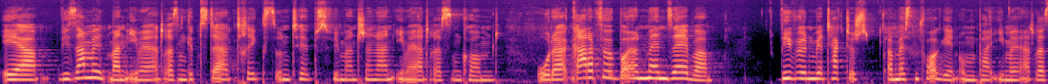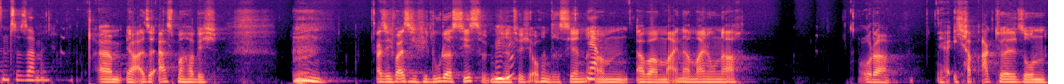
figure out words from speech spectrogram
eher, wie sammelt man E-Mail-Adressen? Gibt es da Tricks und Tipps, wie man schneller an E-Mail-Adressen kommt? Oder gerade für Boy und Man selber. Wie würden wir taktisch am besten vorgehen, um ein paar E-Mail-Adressen zu sammeln? Ähm, ja, also erstmal habe ich, also ich weiß nicht, wie du das siehst, würde mich natürlich auch interessieren, Mhm. Ja. ähm, aber meiner Meinung nach, oder ja, ich habe aktuell so ein,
